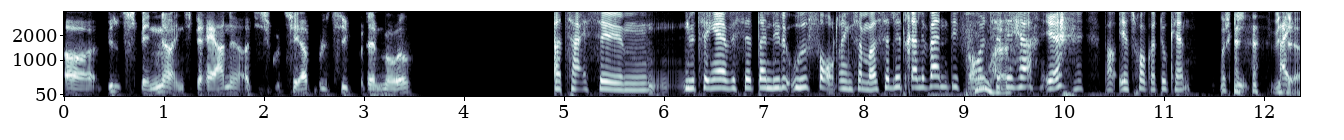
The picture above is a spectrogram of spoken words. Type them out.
og vildt spændende og inspirerende at diskutere politik på den måde. Og Thijs, øh, nu tænker jeg, at jeg vil sætte dig en lille udfordring, som også er lidt relevant i forhold til Puha. det her. Ja, Bare- jeg tror godt, du kan. Måske. Vi ser.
